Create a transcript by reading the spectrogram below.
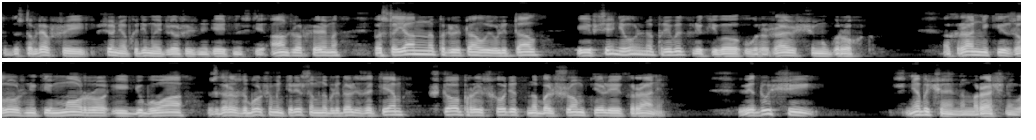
доставлявший все необходимое для жизнедеятельности Адлерхейма, постоянно прилетал и улетал, и все невольно привыкли к его угрожающему грохоту. Охранники, заложники Морро и Дюбуа с гораздо большим интересом наблюдали за тем, что происходит на большом телеэкране. Ведущий с необычайно мрачным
